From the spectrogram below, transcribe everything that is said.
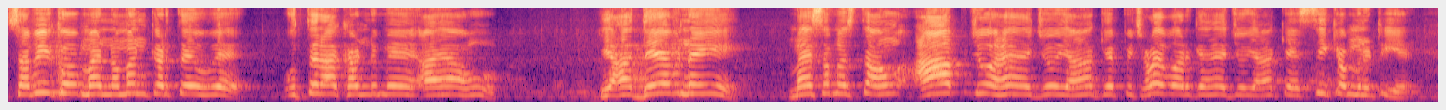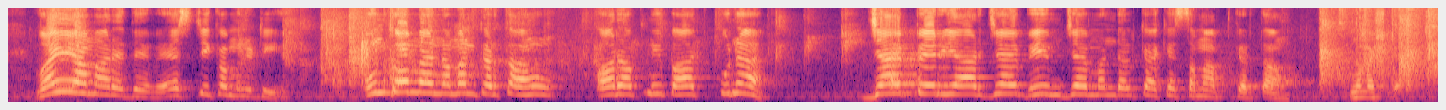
सभी को मैं नमन करते हुए उत्तराखंड में आया हूँ। यहाँ देव नहीं, मैं समझता हूँ आप जो हैं, जो यहाँ के पिछड़े वर्ग हैं, जो यहाँ के एससी कम्युनिटी है, वही हमारे देव है एसटी कम्युनिटी है। उनको मैं नमन करता हूँ और अपनी बात पुनः जय पेरियार, जय भीम, जय मंडल कह के समाप्त करता हूँ। नमस्कार।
